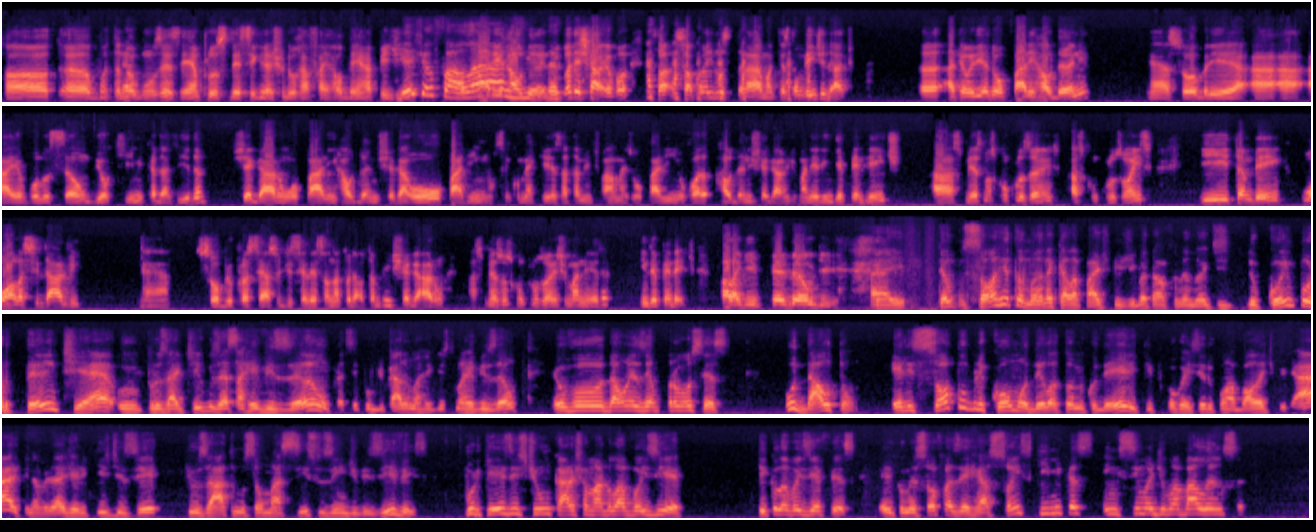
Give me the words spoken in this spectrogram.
Só uh, botando é. alguns exemplos desse gancho do Rafael, bem rapidinho. Deixa eu falar. Eu vou deixar, eu vou, só, só para ilustrar, uma questão bem didática. Uh, a teoria do Opari Haldane, né, sobre a, a, a, evolução bioquímica da vida. Chegaram o Oparin e Haldane chegaram, ou Oparin, não sei como é que exatamente fala, mas o Oparin e o Haldane chegaram de maneira independente às mesmas conclusões, às conclusões, e também o Wallace e Darwin, né, sobre o processo de seleção natural também chegaram às mesmas conclusões de maneira independente. Fala, Gui, perdão, Gui. Aí, então, só retomando aquela parte que o Giba estava falando antes, do quão importante é para os artigos essa revisão, para ser publicado uma revista, uma revisão, eu vou dar um exemplo para vocês. O Dalton, ele só publicou o modelo atômico dele, que ficou conhecido como a bola de bilhar, que na verdade ele quis dizer que os átomos são maciços e indivisíveis, porque existiu um cara chamado Lavoisier. O que, que o Lavoisier fez? Ele começou a fazer reações químicas em cima de uma balança.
